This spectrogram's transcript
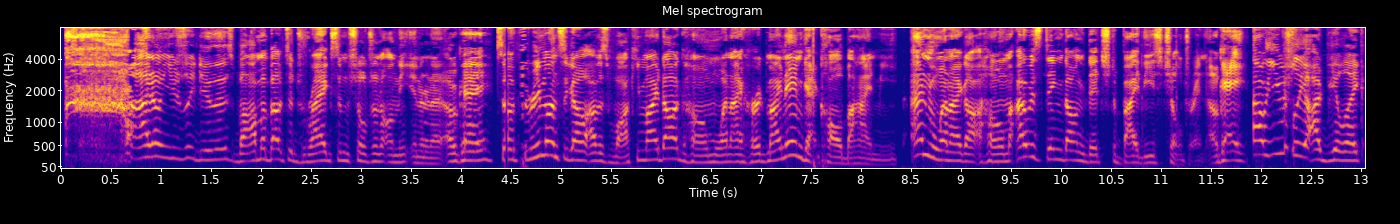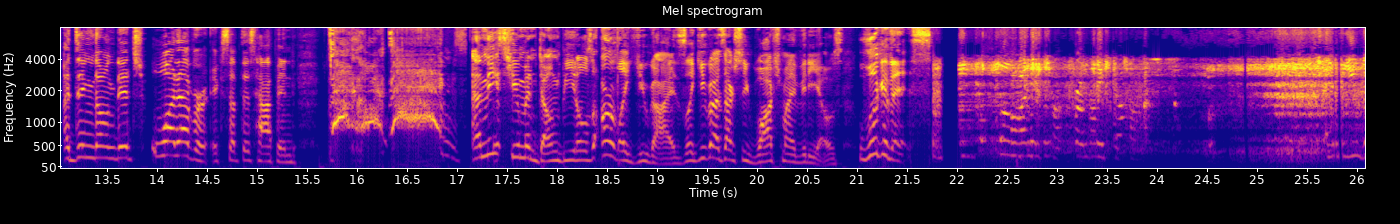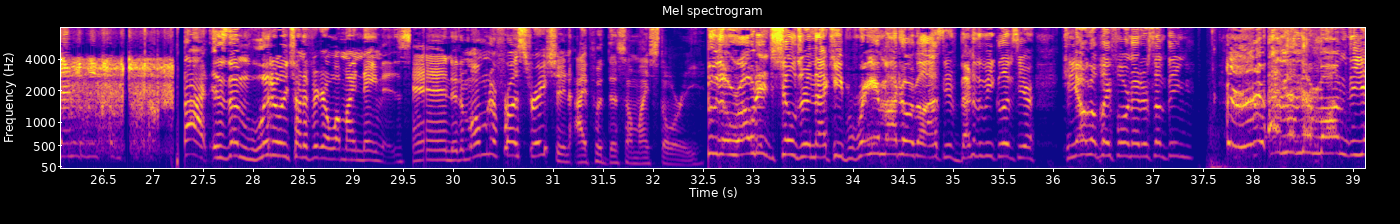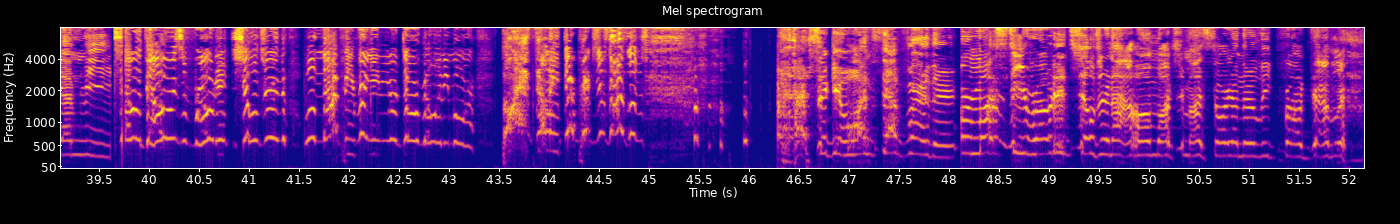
I don't usually do this, but I'm about to drag some children on the internet, okay? So three months ago, I was walking my dog home when I heard my name get called behind me. And when I got home, I was ding-dong ditched by these children, okay? Now, usually I'd be like, a ding-dong ditch, whatever, except this happened 10 more times! And these human dung beetles aren't like you guys. Like, you guys actually watch my videos. Look at this! That is them literally trying to figure out what my name is. And in a moment of frustration, I put this on my story. To the rodent children that keep ringing my doorbell asking if Ben of the Week lives here, can y'all go play Fortnite or something? and then their mom DM'd me. So those rodent children will not be ringing your doorbell anymore. Please delete their pictures as of... Took it one step further. For musty rodent children at home watching my story on their leapfrog tablet.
